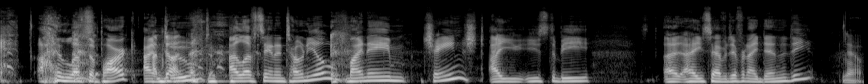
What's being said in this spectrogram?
I left the park. I I'm done. moved. I left San Antonio. My name changed. I used to be, I I used to have a different identity. No.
